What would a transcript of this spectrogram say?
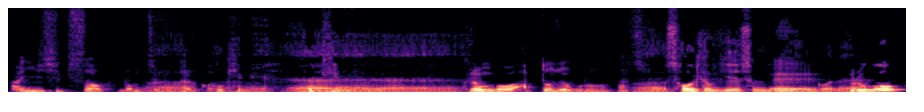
아 20석 넘지 아, 못할 거다. 국힘이. 국힘이. 예. 그럼 뭐 압도적으로 다시. 아, 서울 경기의 승리 예, 거네. 그리고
